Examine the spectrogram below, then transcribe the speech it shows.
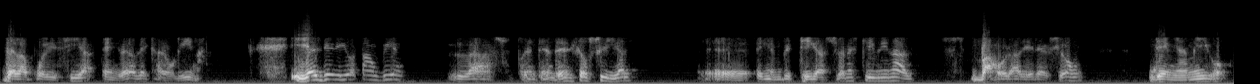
de la policía en Guerra de Carolina. Y él dirigió también la superintendencia auxiliar eh, en investigaciones criminales bajo la dirección de mi amigo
